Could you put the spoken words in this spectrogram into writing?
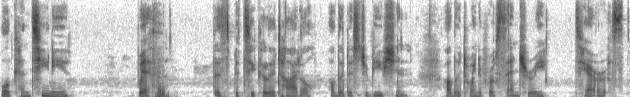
we'll continue with this particular title of the distribution of the 21st century terrorist.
